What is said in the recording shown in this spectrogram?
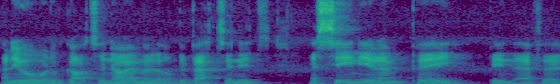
I knew I would have got to know him a little bit better. And he's a senior MP, been there for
